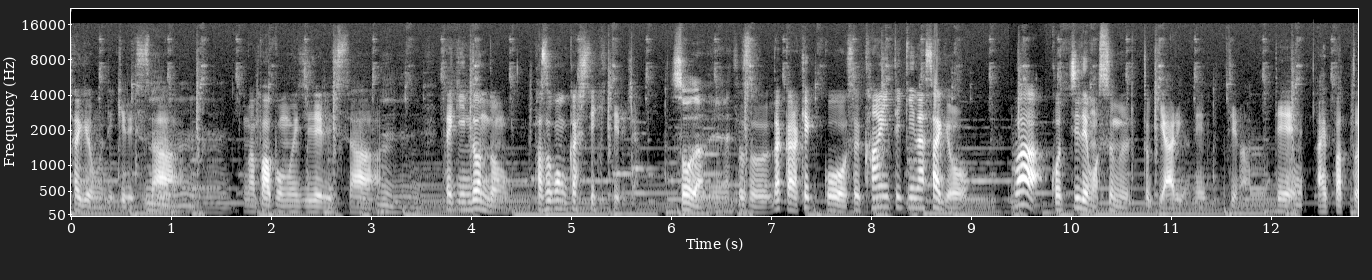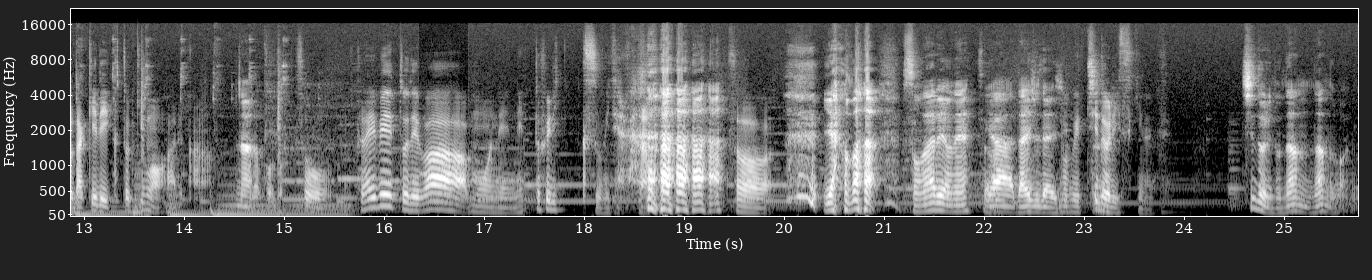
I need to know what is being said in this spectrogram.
作業もできるしさ、まあ、パワポもいじれるしさ、うんうんうん。最近どんどんパソコン化してきてるじゃんそうだね。そうそう。だから結構そういう簡易的な作業はこっちでも済む時あるよねっていうのがあって、iPad だけで行く時もあるかな。なるほど。そう。プライベートではもうねネットフリックスみたいな。そう。いやまあそうなるよね。いや大事大事。僕千鳥好きなんですよ。千鳥の何何の番組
